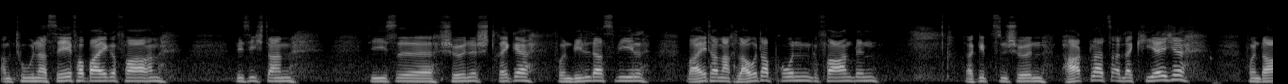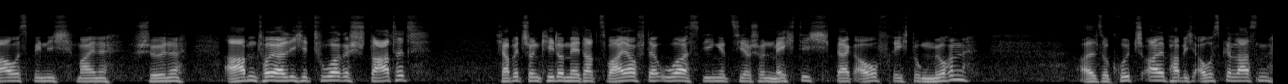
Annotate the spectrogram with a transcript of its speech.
am Thuner See vorbeigefahren, bis ich dann diese schöne Strecke von Wilderswil weiter nach Lauterbrunnen gefahren bin. Da gibt es einen schönen Parkplatz an der Kirche. Von da aus bin ich meine schöne abenteuerliche Tour gestartet. Ich habe jetzt schon Kilometer zwei auf der Uhr. Es ging jetzt hier schon mächtig bergauf Richtung Mürren. Also Krutschalp habe ich ausgelassen.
